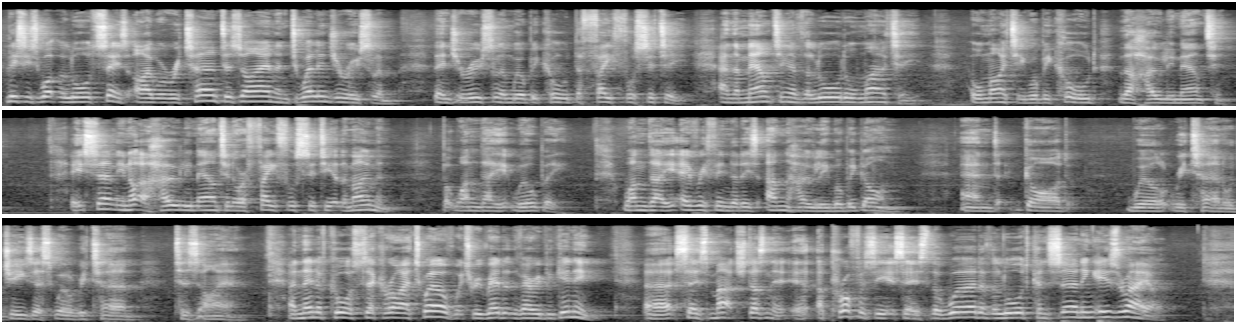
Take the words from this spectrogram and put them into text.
This is what the Lord says I will return to Zion and dwell in Jerusalem. Then Jerusalem will be called the faithful city, and the mountain of the Lord Almighty, Almighty will be called the holy mountain. It's certainly not a holy mountain or a faithful city at the moment, but one day it will be. One day everything that is unholy will be gone, and God will return, or Jesus will return to Zion. And then, of course, Zechariah 12, which we read at the very beginning, uh, says much, doesn't it? A prophecy, it says, the word of the Lord concerning Israel.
